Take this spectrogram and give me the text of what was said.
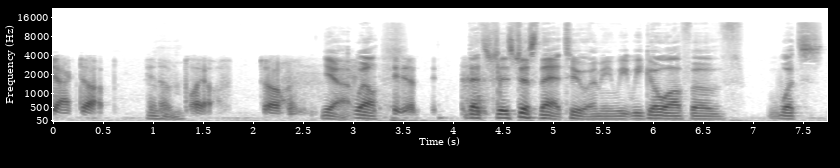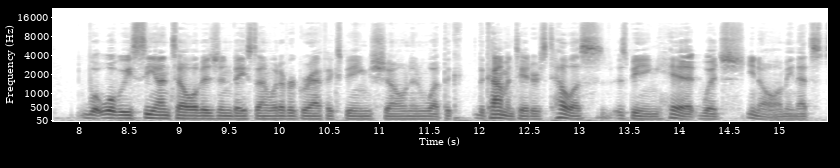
jacked up in mm-hmm. a playoff. So yeah, well, it, that's it's just that too. I mean, we, we go off of what's what, what we see on television based on whatever graphics being shown and what the the commentators tell us is being hit. Which you know, I mean, that's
